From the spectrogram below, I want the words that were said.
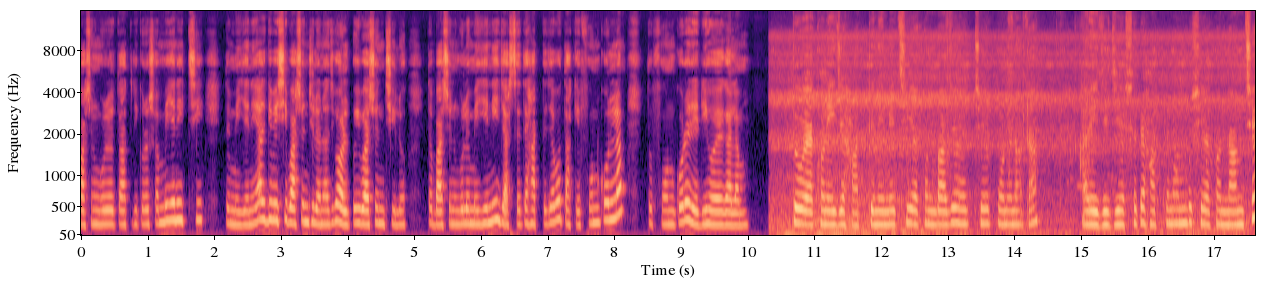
বাসনগুলো তাড়াতাড়ি করে সব মেজে নিচ্ছি। তো মেজে নিয়ে আজকে বেশি বাসন ছিল না, আজকে অল্পই বাসন ছিল। তো বাসনগুলো মেজে নিয়ে যার সাথে হাঁটতে যাব তাকে ফোন করলাম। তো ফোন করে রেডি হয়ে গেলাম। তো এখন এই যে হাঁটতে নেমেছি, এখন বাজে হচ্ছে পৌনে নটা। আর এই যে যে সাথে হাঁটতে নামবো, সে এখন নামছে।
